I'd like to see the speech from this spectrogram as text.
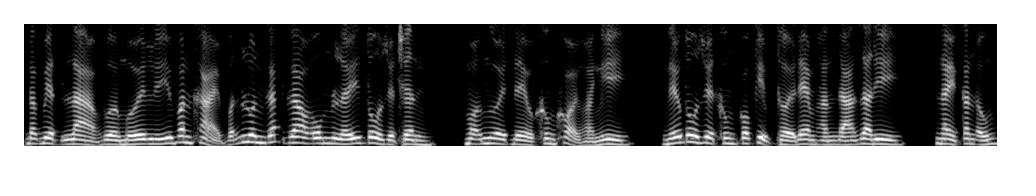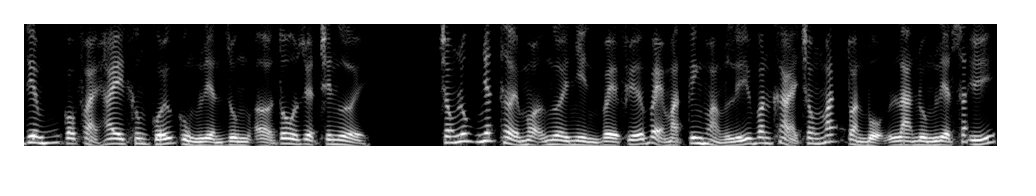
Đặc biệt là vừa mới Lý Văn Khải vẫn luôn gắt gao ôm lấy Tô Duyệt chân, mọi người đều không khỏi hoài nghi, nếu Tô Duyệt không có kịp thời đem hắn đá ra đi, này căn ống tiêm có phải hay không cuối cùng liền dùng ở Tô Duyệt trên người. Trong lúc nhất thời mọi người nhìn về phía vẻ mặt kinh hoàng Lý Văn Khải trong mắt toàn bộ là nùng liệt sắc ý,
